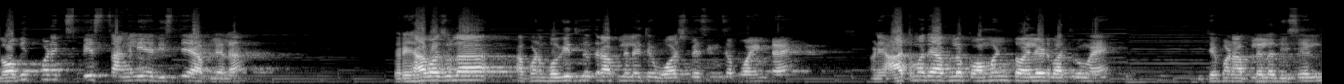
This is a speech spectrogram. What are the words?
लॉबीत पण एक स्पेस चांगली आहे दिसते आपल्याला. तर ह्या बाजूला आपण बघितलं तर आपल्याला इथे वॉश बेसिंगचा पॉइंट आहे. आणि आतमध्ये आपलं कॉमन टॉयलेट बाथरूम आहे. इथे पण आपल्याला दिसेल.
